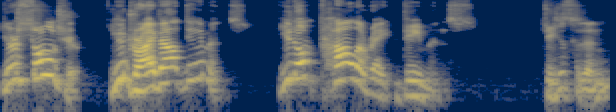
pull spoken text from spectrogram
You're a soldier. You drive out demons. You don't tolerate demons. Jesus didn't.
